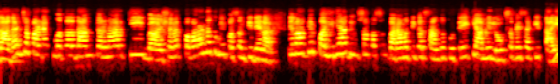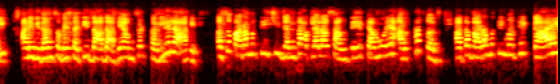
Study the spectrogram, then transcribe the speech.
दादांच्या पाण्यात मतदान करणार की शरद पवारांना तुम्ही पसंती देणार? तेव्हा अगदी पहिल्या दिवसापासून बारामतीकर सांगत होते की आम्ही लोकसभेसाठी ताई आणि विधानसभेसाठी दादा हे आमचं ठरलेलं आहे. असं बारामतीची जनता आपल्याला सांगते त्यामुळे अर्थातच आता बारामतीमध्ये काय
